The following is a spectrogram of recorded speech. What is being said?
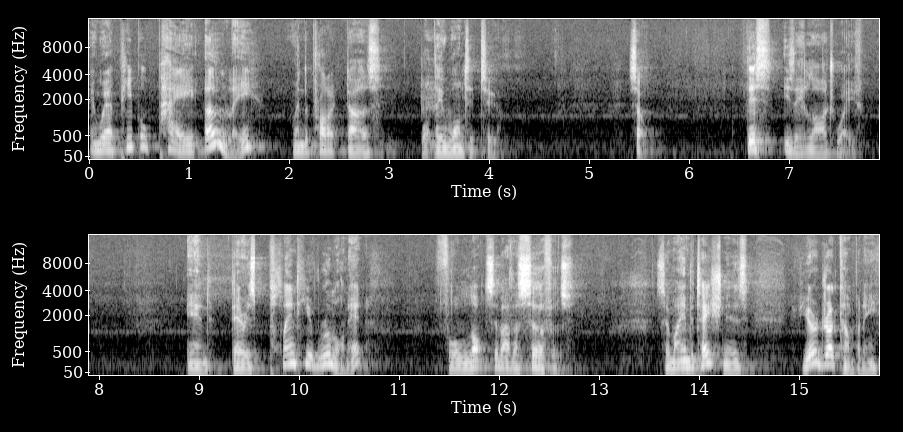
and where people pay only when the product does what they want it to. So, this is a large wave. And there is plenty of room on it for lots of other surfers. So my invitation is, if you're a drug company,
